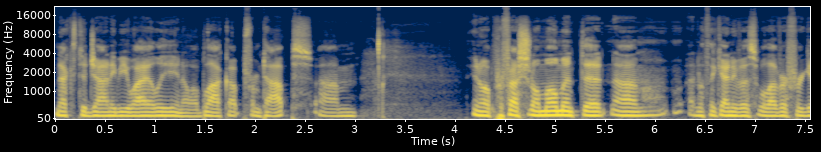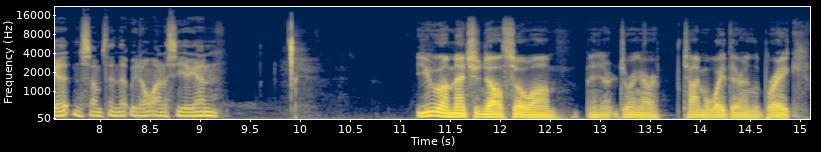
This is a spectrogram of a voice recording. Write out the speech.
next to Johnnie B. Wiley. You know, a block up from Tops. Um, you know, a professional moment that um, I don't think any of us will ever forget, and something that we don't want to see again. You uh, mentioned also um, during our time away there in the break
